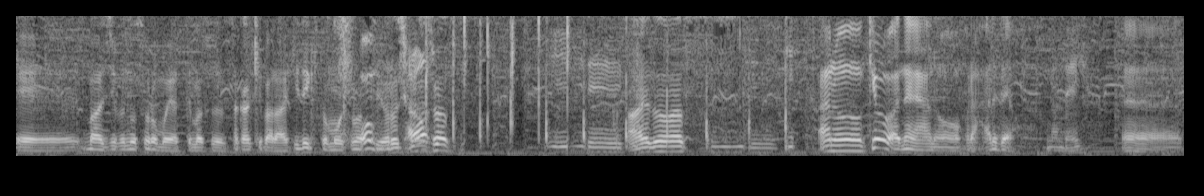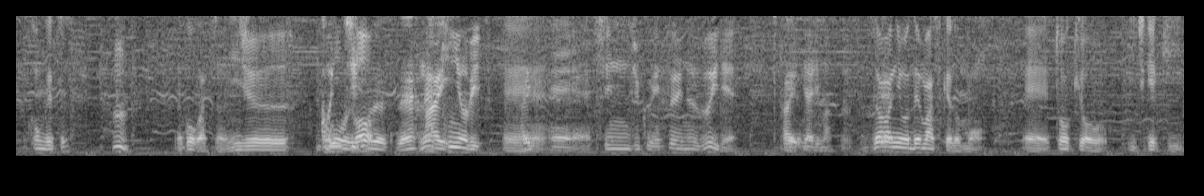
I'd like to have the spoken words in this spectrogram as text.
えーまあ自分のソロもやってます榊原秀樹と申します。およろしくお願いしますありがとうございます。あの今日はねあのほらあれだよ、なんでえー今月？うん。5月の25 5日そうですね。ね。はい。金曜日、ええー新宿 FNV ではい。やります。ー、ザワにも出ますけども、えー東京一撃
